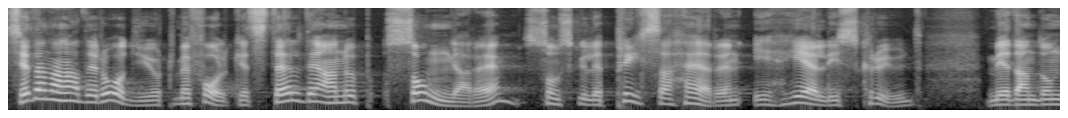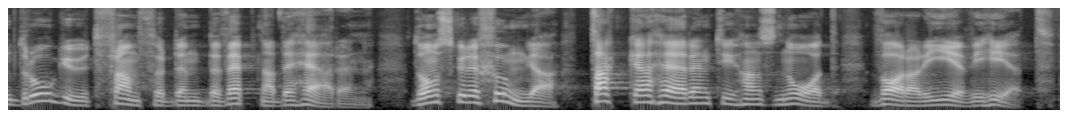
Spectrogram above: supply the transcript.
sedan han hade rådgjort med folket ställde han upp sångare som skulle prisa Herren i helig skrud medan de drog ut framför den beväpnade Herren. De skulle sjunga Tacka Herren ty hans nåd varar i evighet.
